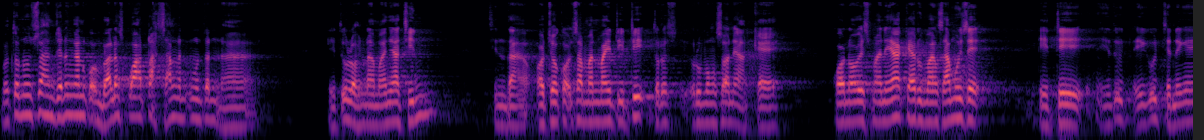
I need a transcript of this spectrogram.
Betul nusah jenengan kok membalas kuatah sangat ngunten. Nah, itu loh namanya jin, cinta. Ojo kok saman main didik terus rumong akeh. Kono wis mane akeh rumang samu sik. Titik. Itu itu jenenge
